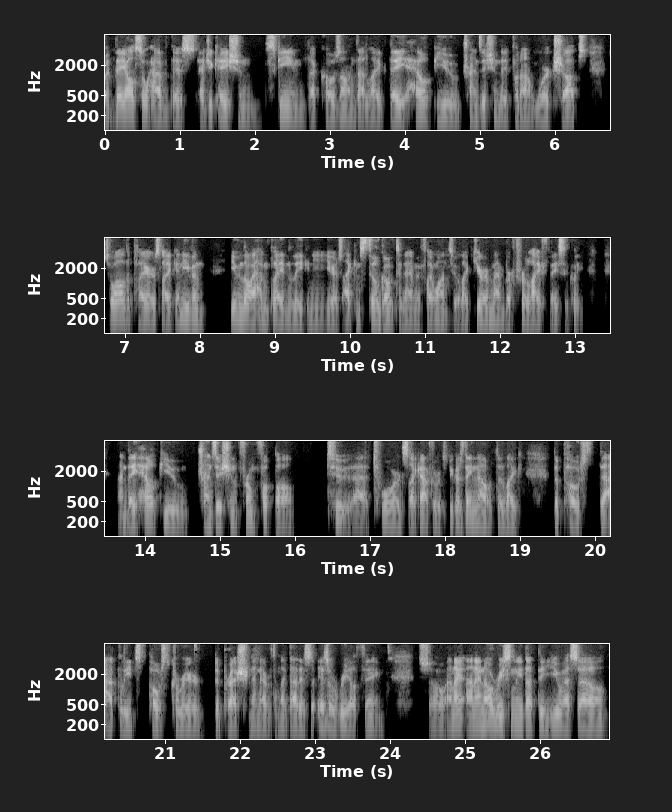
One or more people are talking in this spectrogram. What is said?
But they also have this education scheme that goes on that like they help you transition. They put on workshops. So all the players like and even even though I haven't played in the league in years, I can still go to them if I want to. Like you're a member for life basically and they help you transition from football to uh, towards like afterwards because they know the like the post the athletes post career depression and everything like that is is a real thing. So and i and i know recently that the usl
